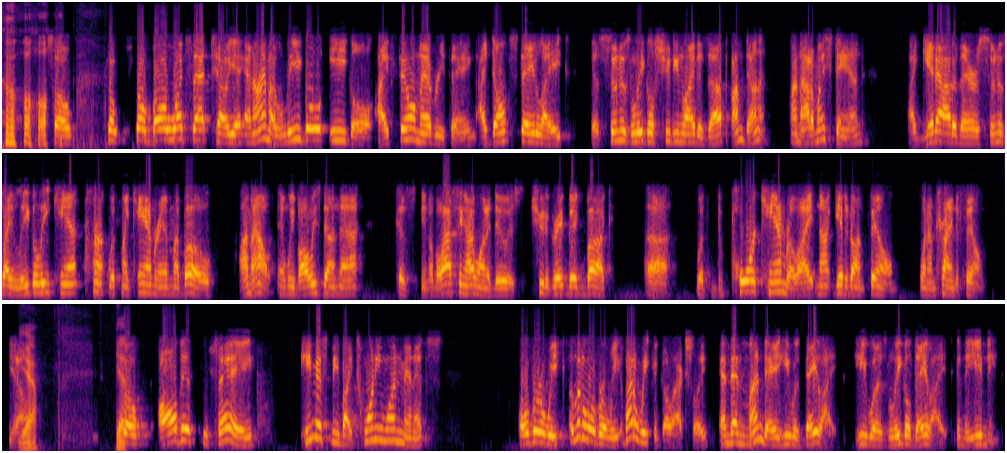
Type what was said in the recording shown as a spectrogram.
So, so, so, Bo, what's that tell you? And I'm a legal eagle. I film everything. I don't stay late. As soon as legal shooting light is up, I'm done. I'm out of my stand. I get out of there as soon as I legally can't hunt with my camera and my bow. I'm out, and we've always done that because you know the last thing I want to do is shoot a great big buck uh, with poor camera light, not get it on film when I'm trying to film. You know? yeah. Yeah. So all this to say, he missed me by 21 minutes over a week, a little over a week, about a week ago actually. And then Monday he was daylight. He was legal daylight in the evening,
